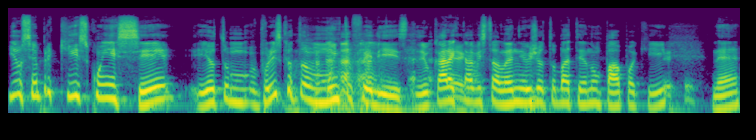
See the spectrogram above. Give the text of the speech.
E eu sempre quis conhecer, e eu tô, por isso que eu tô muito feliz. E o cara que Legal. tava instalando, e hoje eu tô batendo um papo aqui, né?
